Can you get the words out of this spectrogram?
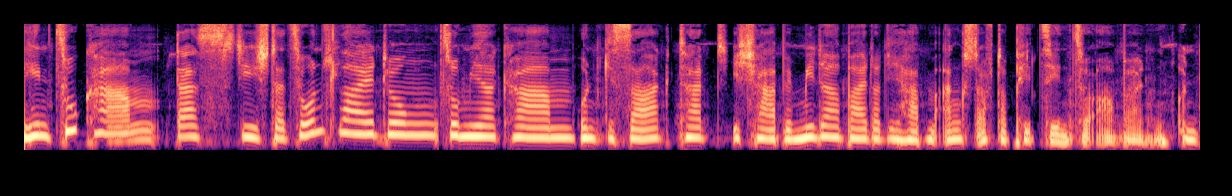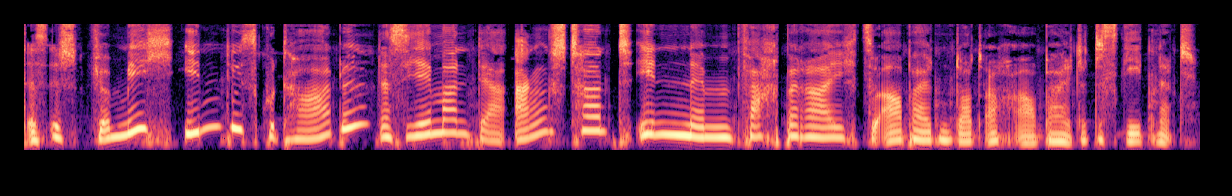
Hinzu kam, dass die Stationsleitung zu mir kam und gesagt hat, ich habe Mitarbeiter, die haben Angst, auf der P10 zu arbeiten. Und es ist für mich indiskutabel, dass jemand, der Angst hat, in einem Fachbereich zu arbeiten, dort auch arbeitet. Das geht nicht.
